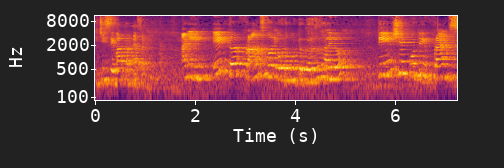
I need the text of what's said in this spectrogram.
तिची सेवा करण्यासाठी. आणि एक तर फ्रान्सवर एवढं मोठं कर्ज झालेलं. तीनशे कोटी फ्रान्स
